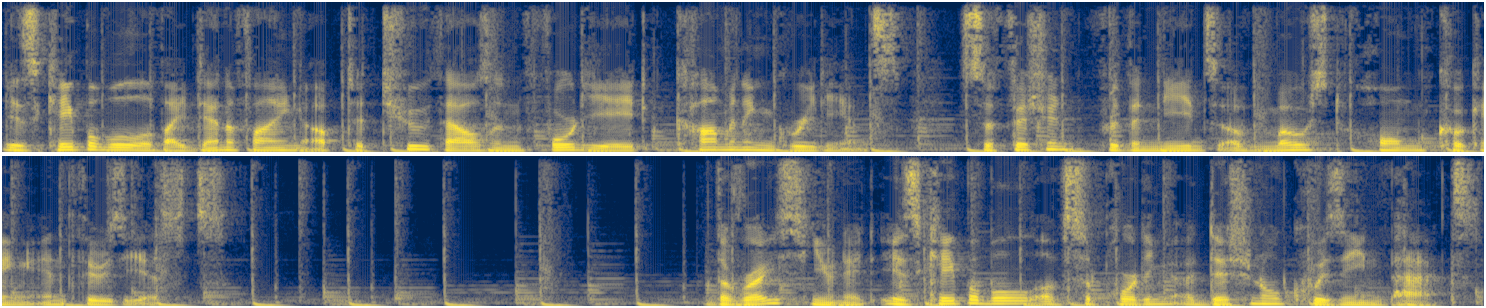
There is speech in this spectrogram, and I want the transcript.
is capable of identifying up to 2048 common ingredients, sufficient for the needs of most home cooking enthusiasts. The rice unit is capable of supporting additional cuisine packs,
